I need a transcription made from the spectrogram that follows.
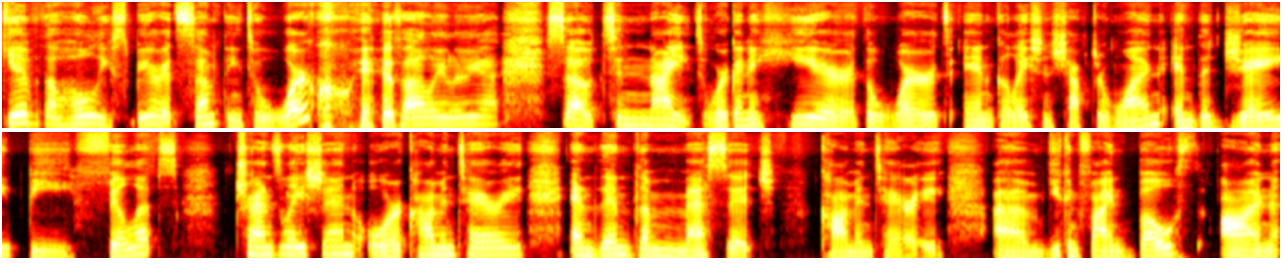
give the Holy Spirit something to work with. Hallelujah. So tonight we're going to hear the words in Galatians chapter 1 in the J.B. Phillips translation or commentary, and then the message commentary. Um, you can find both on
